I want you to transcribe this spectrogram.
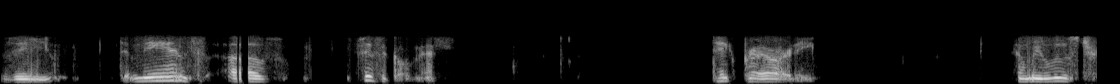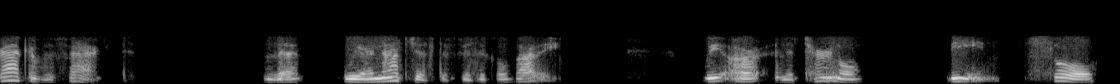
the demands of physicalness take priority. And we lose track of the fact that we are not just a physical body. We are an eternal being, soul,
